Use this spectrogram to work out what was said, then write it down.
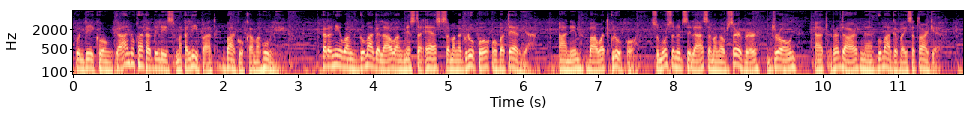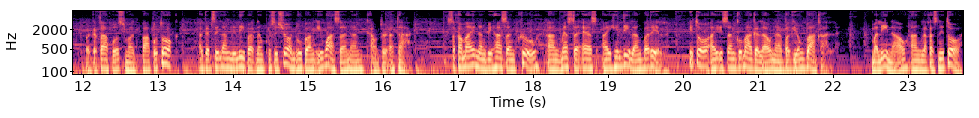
kundi kung gaano ka kabilis makalipat bago ka mahuli. Karaniwang gumagalaw ang Mista S sa mga grupo o baterya. Anim bawat grupo. Sumusunod sila sa mga observer, drone at radar na gumagabay sa target. Pagkatapos magpaputok, agad silang lilipat ng posisyon upang iwasan ang counter-attack. Sa kamay ng bihasang crew, ang Mesta S ay hindi lang baril. Ito ay isang gumagalaw na bagyong bakal. Malinaw ang lakas nito,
